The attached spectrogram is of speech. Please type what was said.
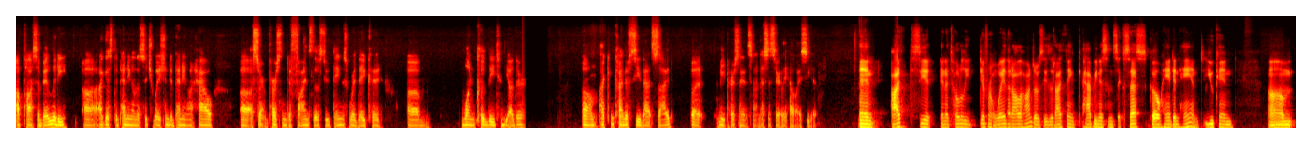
a possibility. Uh, I guess depending on the situation, depending on how uh, a certain person defines those two things, where they could, um, one could lead to the other. Um, I can kind of see that side, but me personally, that's not necessarily how I see it. And I see it in a totally different way that Alejandro sees it. I think happiness and success go hand in hand. You can um,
